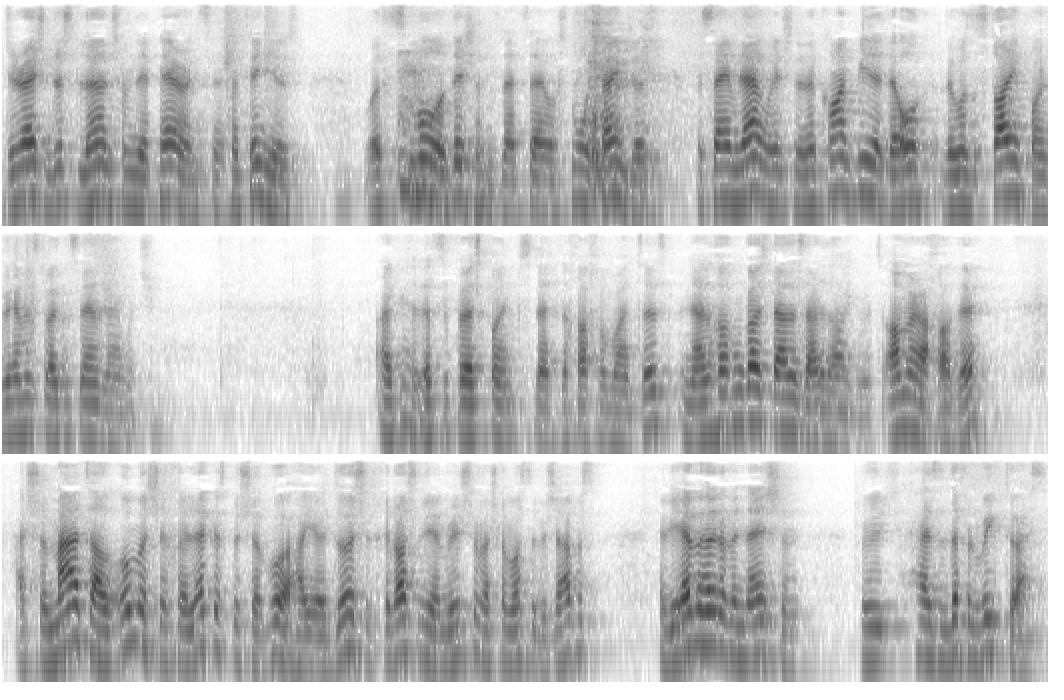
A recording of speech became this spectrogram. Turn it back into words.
generation just learns from their parents and continues with small additions, let's say, or small changes, the same language, then it can't be that all, there was a starting point where everyone spoke the same language. Okay, that's the first point that the Chacham wanted. Now the Chacham goes to the other side of the argument. Hashemat al shechelekes b'shavua hayodur rishon Have you ever heard of a nation who has a different week to us,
